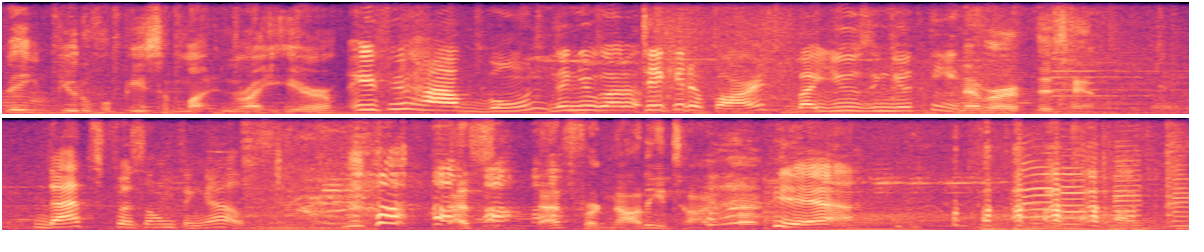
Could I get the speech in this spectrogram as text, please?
big, beautiful piece of mutton right here. If you have bone, then you gotta take it apart by using your teeth. Never this hand. That's for something else. That's that's for naughty time. Yeah.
